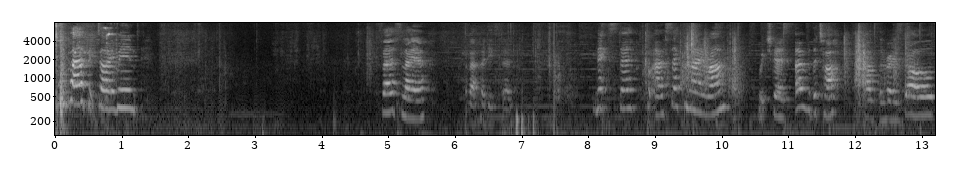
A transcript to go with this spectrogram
Perfect timing. First layer of our hoodies done. Next step, put our second layer on, which goes over the top of the rose gold.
